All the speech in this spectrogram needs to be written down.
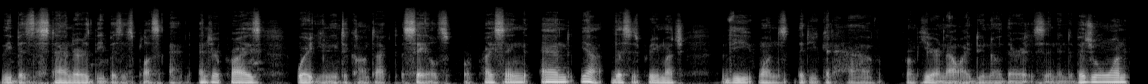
the business standard, the business plus and enterprise, where you need to contact sales for pricing. And yeah, this is pretty much the ones that you can have from here. Now, I do know there is an individual one.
